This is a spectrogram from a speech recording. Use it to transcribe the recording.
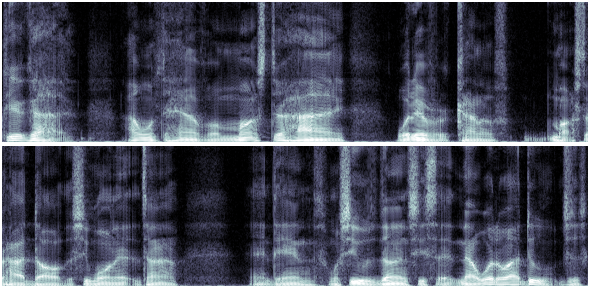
Dear God, I want to have a monster high, whatever kind of monster high dog that she wanted at the time and then when she was done, she said, "Now what do I do? Just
